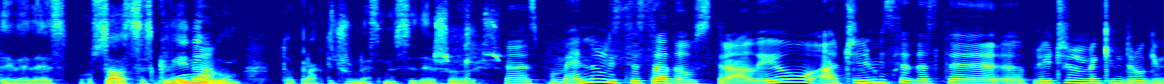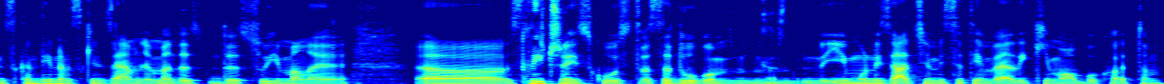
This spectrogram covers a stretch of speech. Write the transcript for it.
90%. Sa, sa screeningom, da. to praktično ne sme se dešava više. E, spomenuli ste sad Australiju, a čini mi se da ste e, pričali o nekim drugim skandinavskim zemljama, da, da su imale uh, slična iskustva sa dugom Jasne. imunizacijom i sa tim velikim obuhvatom.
